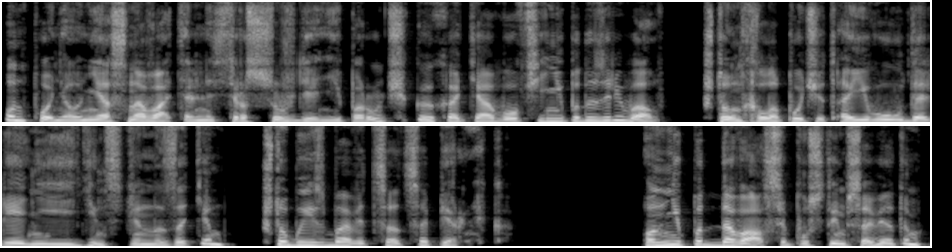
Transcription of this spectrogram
он понял неосновательность рассуждений поручика, хотя вовсе не подозревал, что он хлопочет о его удалении единственно за тем, чтобы избавиться от соперника. Он не поддавался пустым советам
